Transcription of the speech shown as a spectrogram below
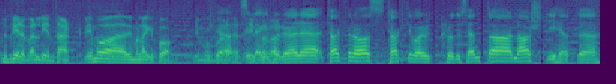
nå blir det veldig internt. Vi må, vi må legge på. Vi må Ja, bare vi si farvel. Takk for oss. Takk til våre produsenter, Lars. De heter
